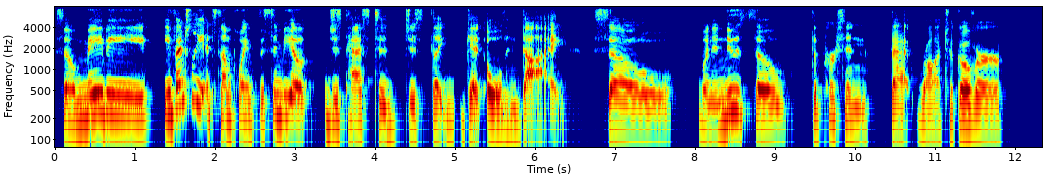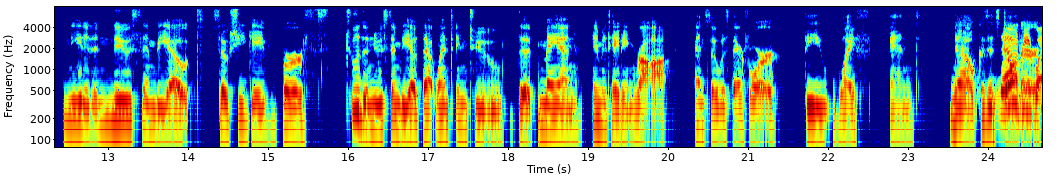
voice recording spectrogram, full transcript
So maybe eventually at some point the symbiote just has to just like get old and die. So when a new so the person that Ra took over needed a new symbiote, so she gave birth to the new symbiote that went into the man imitating Ra, and so was therefore the wife and no, because it's that would be daughter.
